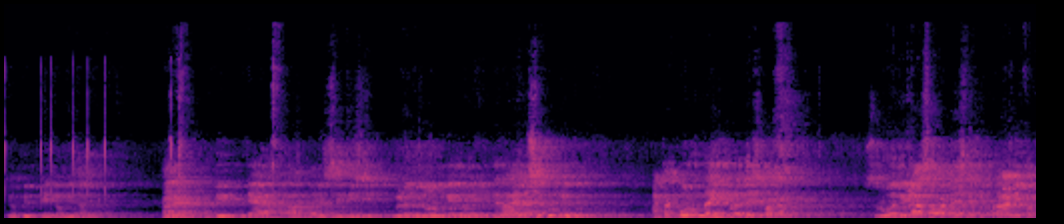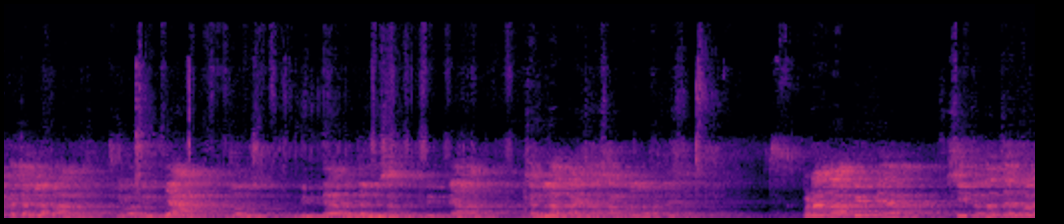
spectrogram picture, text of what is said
किंवा बिबटे कमी झाले. कारण बिबट्या हा परिस्थितीशी मिळून जुळून घेतो आणि तिथे राहायला शिकून घेतो. आता कोणताही प्रदेश बघा. सुरुवातीला असं वाटायचं की प्राणी फक्त जंगलात राहतात किंवा बिबट्या जो बिबट्याबद्दल मी सांगतो की बिबट्या जंगलात राहायचा असं आपल्याला वाटायचं. पण आता बिबट्या शेतातच जन्माला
